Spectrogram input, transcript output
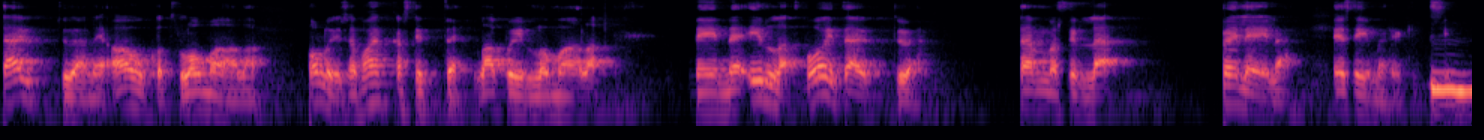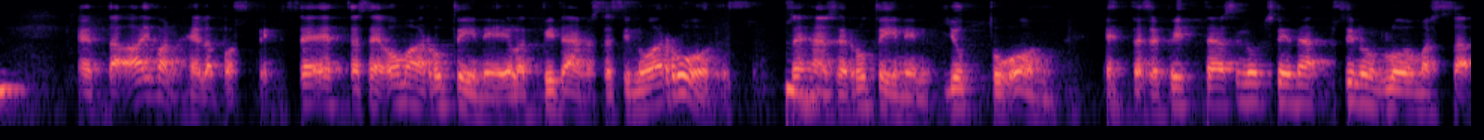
täyttyä ne aukot lomalla. Oli se vaikka sitten Lapin lomalla niin ne illat voi täyttyä tämmöisillä peleillä esimerkiksi. Mm. Että aivan helposti. Se, että se oma rutiini ei ole pitämässä sinua ruodussa. Mm. Sehän se rutiinin juttu on. Että se pitää sinut siinä sinun luomassa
